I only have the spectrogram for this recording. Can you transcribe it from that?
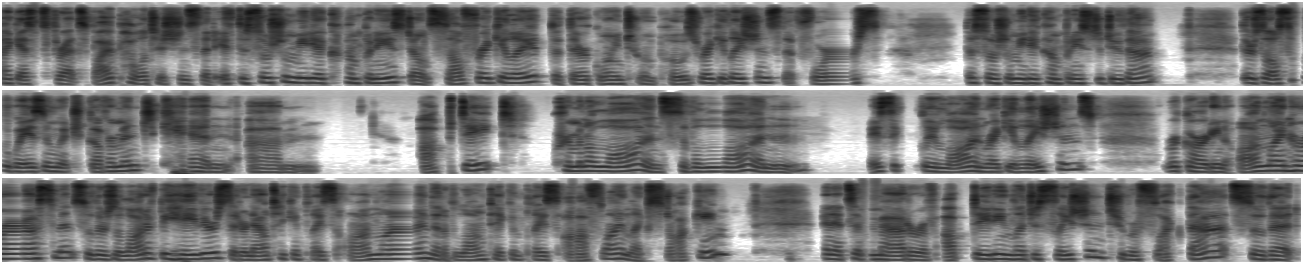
I guess, threats by politicians that if the social media companies don't self regulate, that they're going to impose regulations that force the social media companies to do that. There's also ways in which government can um, update criminal law and civil law and basically law and regulations regarding online harassment. So there's a lot of behaviors that are now taking place online that have long taken place offline, like stalking. And it's a matter of updating legislation to reflect that so that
